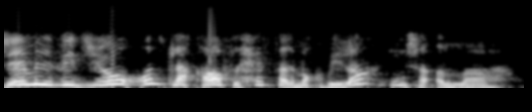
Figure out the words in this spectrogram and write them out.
j'aime الفيديو ونتلاقاو في الحصة المقبلة إن شاء الله.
